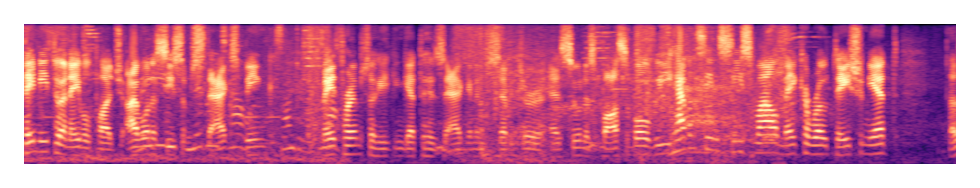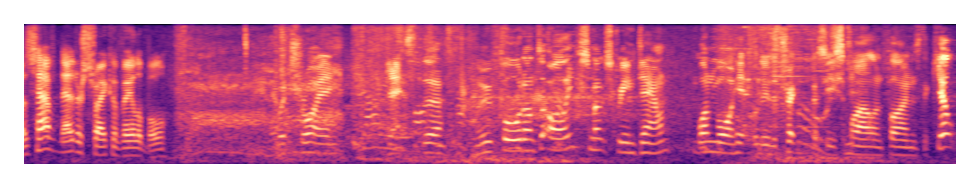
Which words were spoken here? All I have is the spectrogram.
They need to enable Pudge. I want to see some stacks being made for him so he can get to his Aghanim Scepter as soon as possible. We haven't seen C-Smile make a rotation yet. Does have Nether Strike available. They were trying. Gets the move forward onto Ollie. Smoke screen down. One more hit will do the trick for C Smile and finds the kill.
